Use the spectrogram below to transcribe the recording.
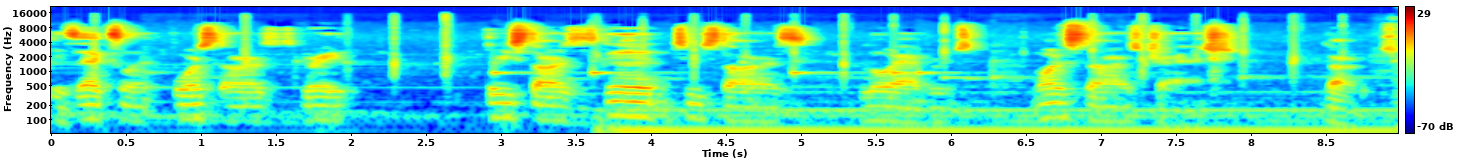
is excellent, four stars is great, three stars is good, two stars low average, one star is trash, garbage.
